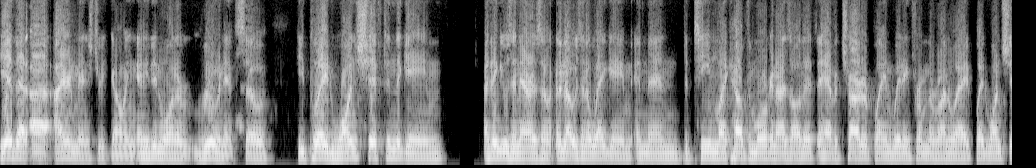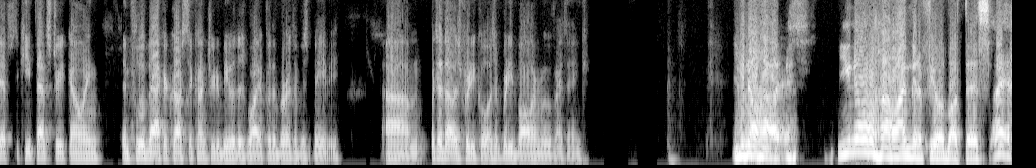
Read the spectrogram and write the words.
he had that uh, Iron Man streak going, and he didn't want to ruin it, so he played one shift in the game. I think it was in Arizona. No, no, it was an away game, and then the team like helped him organize all that. They have a charter plane waiting for him the runway. Played one shift to keep that streak going, then flew back across the country to be with his wife for the birth of his baby, um, which I thought was pretty cool. It's a pretty baller move, I think. You know how you know how I'm going to feel about this. I,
